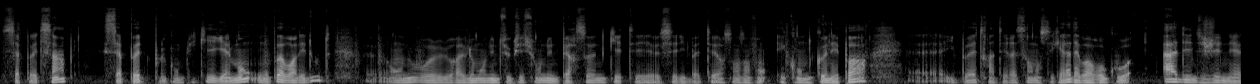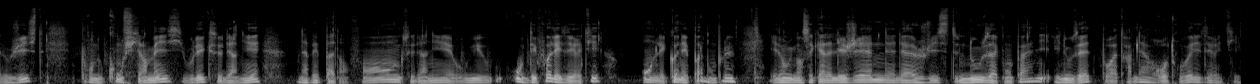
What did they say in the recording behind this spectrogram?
ça peut être simple, ça peut être plus compliqué également, on peut avoir des doutes. Euh, on ouvre le règlement d'une succession d'une personne qui était euh, célibataire, sans enfant, et qu'on ne connaît pas. Euh, il peut être intéressant dans ces cas-là d'avoir recours à des généalogistes pour nous confirmer, si vous voulez, que ce dernier n'avait pas d'enfant, que ce dernier, oui, ou des fois les héritiers on ne les connaît pas non plus. Et donc dans ces cas-là, les généalogistes nous accompagnent et nous aident pour être amenés à retrouver les héritiers.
